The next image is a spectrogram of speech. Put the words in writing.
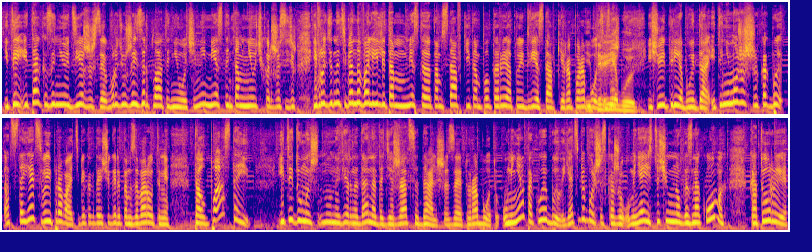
и ты и так за нее держишься, вроде уже и зарплата не очень, и место там не очень хорошо сидишь, и вроде на тебя навалили там вместо там ставки там полторы, а то и две ставки по работе. знаешь, требуют. еще и требуют, да. И ты не можешь э, как бы отстоять свои права. Тебе, когда еще говорят, там за воротами толпа стоит, и ты думаешь, ну, наверное, да, надо держаться дальше за эту работу. У меня такое было. Я тебе больше скажу. У меня есть очень много знакомых, которые,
